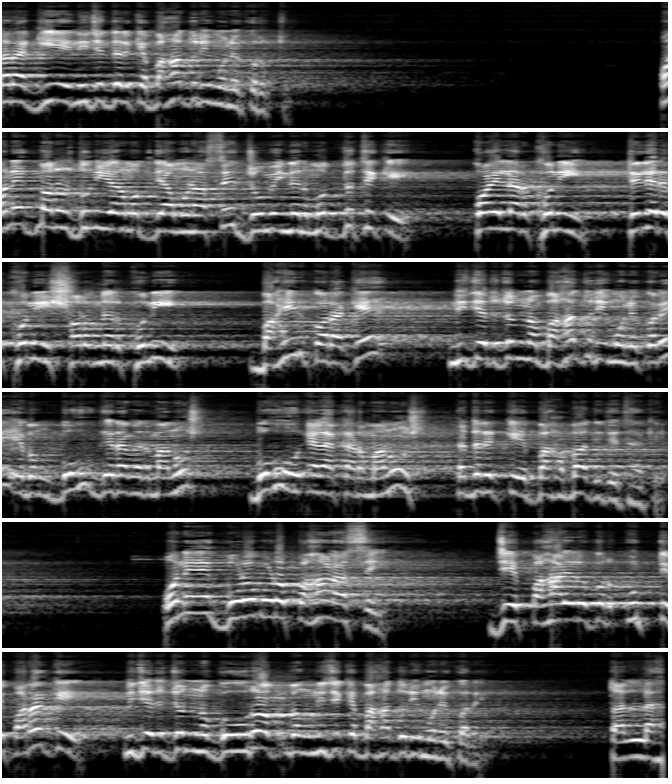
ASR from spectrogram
তারা গিয়ে নিজেদেরকে বাহাদুরি মনে করত। অনেক মানুষ দুনিয়ার মধ্যে এমন আছে, জমিনের মধ্যে থেকে কয়লার খনি, তেলের খনি, স্বর্ণের খনি বাহির করাকে নিজের জন্য বাহাদুরি মনে করে এবং বহু গ্রামের মানুষ, বহু এলাকার মানুষ তাদেরকে বাহবা দিতে থাকে। অনেক বড় বড় পাহাড় আছে যে পাহাড়ের ওপর উঠতে পারাকে নিজের জন্য গৌরব এবং নিজেকে বাহাদুরি মনে করে। তো আল্লাহ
